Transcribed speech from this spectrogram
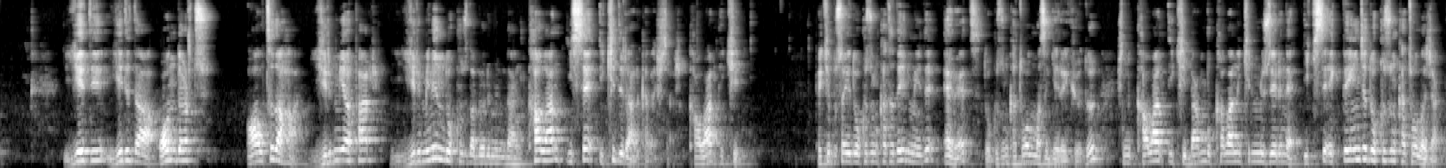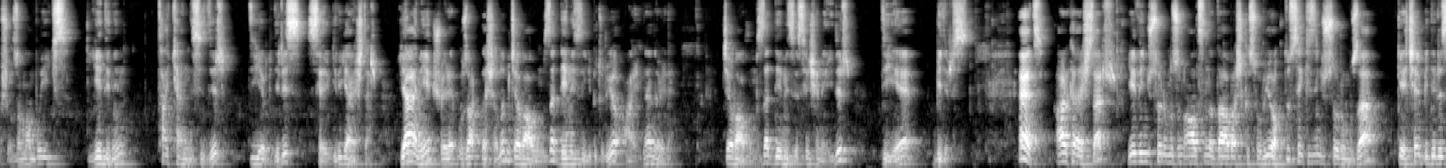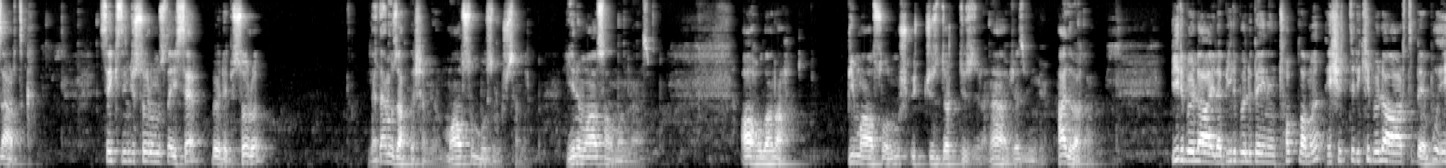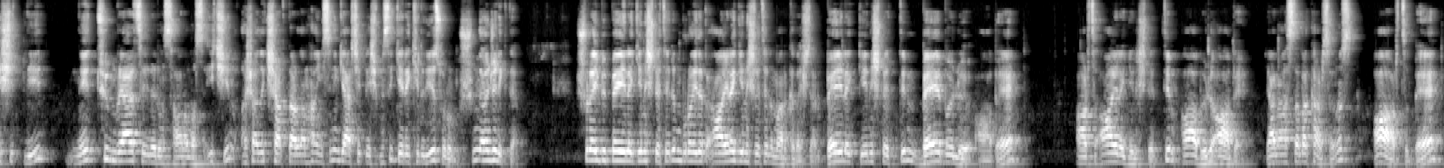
7, 7 daha 14, 6 daha 20 yapar. 20'nin 9'da bölümünden kalan ise 2'dir arkadaşlar. Kalan 2. Peki bu sayı 9'un katı değil miydi? Evet 9'un katı olması gerekiyordu. Şimdi kalan 2 ben bu kalan 2'nin üzerine x'i ekleyince 9'un katı olacakmış. O zaman bu x 7'nin ta kendisidir diyebiliriz sevgili gençler. Yani şöyle uzaklaşalım cevabımız da denizli gibi duruyor. Aynen öyle. Cevabımız da denizli seçeneğidir diyebiliriz. Evet arkadaşlar 7. sorumuzun altında daha başka soru yoktu. 8. sorumuza geçebiliriz artık. 8. sorumuzda ise böyle bir soru. Neden uzaklaşamıyorum? Mouse'um bozulmuş sanırım. Yeni mouse almam lazım. Ah ulan ah. Bir mouse olmuş 300-400 lira. Ne yapacağız bilmiyorum. Hadi bakalım. 1 bölü a ile 1 bölü b'nin toplamı eşittir 2 bölü a artı b. Bu eşitliği ne tüm reel sayıların sağlaması için aşağıdaki şartlardan hangisinin gerçekleşmesi gerekir diye sorulmuş. Şimdi öncelikle şurayı bir b ile genişletelim. Burayı da bir a ile genişletelim arkadaşlar. b ile genişlettim. b bölü ab artı a ile genişlettim. a bölü ab. Yani aslına bakarsanız a artı b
